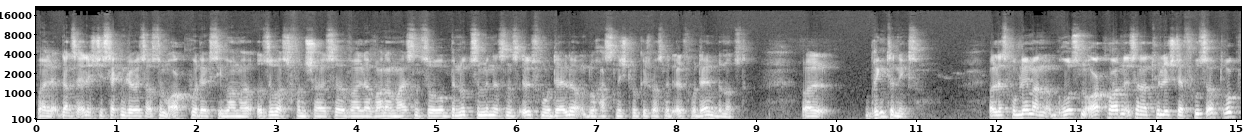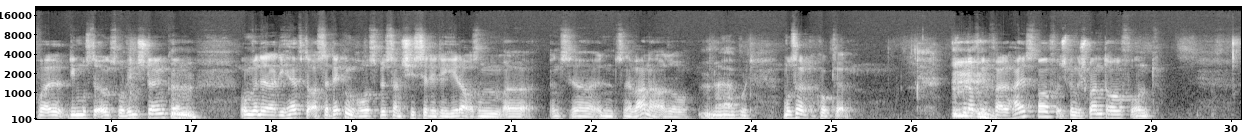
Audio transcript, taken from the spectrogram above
Weil ganz ehrlich, die Secondaries aus dem Org-Kodex, die waren mal sowas von scheiße, weil da waren dann meistens so, benutze mindestens elf Modelle und du hast nicht wirklich was mit elf Modellen benutzt. Weil bringte nichts. Weil das Problem an großen Ork-Horden ist ja natürlich der Fußabdruck, weil die musst du irgendwo hinstellen können. Und wenn du da die Hälfte aus der Deckung raus bist, dann schießt dir die jeder aus dem äh, ins, äh, ins Nirvana. Also naja, gut. muss halt geguckt werden. Ich bin auf jeden Fall heiß drauf, ich bin gespannt drauf und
